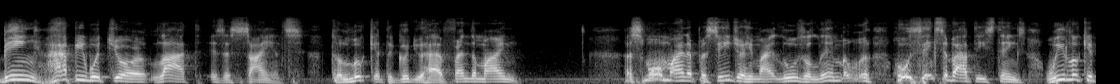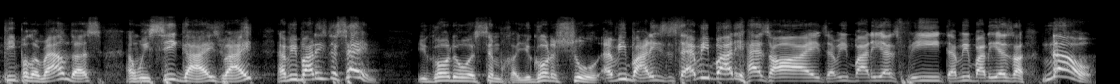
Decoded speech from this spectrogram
Being happy with your lot is a science. To look at the good you have. Friend of mine, a small minor procedure, he might lose a limb. Who thinks about these things? We look at people around us and we see guys, right? Everybody's the same. You go to a simcha, you go to shul, everybody's the same. Everybody has eyes, everybody has feet, everybody has a. No!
